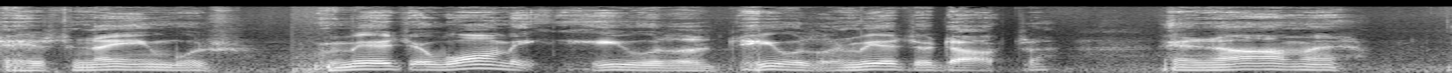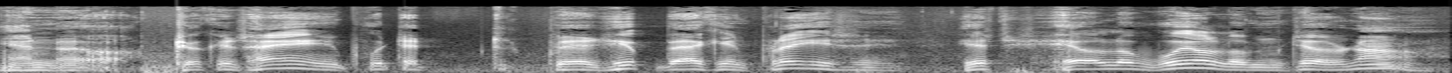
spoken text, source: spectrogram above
His name was Major Womack. He was a he was a major doctor in the army, and uh, took his hand, put that that hip back in place, and it's held up well up until now.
